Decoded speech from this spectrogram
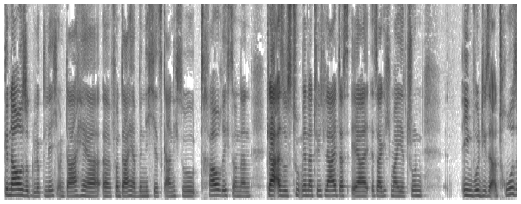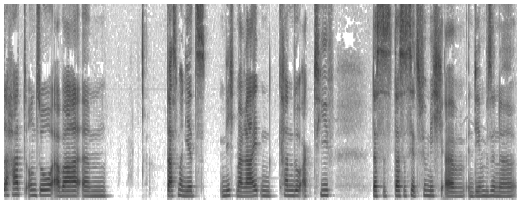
genauso glücklich und daher, äh, von daher bin ich jetzt gar nicht so traurig, sondern klar, also es tut mir natürlich leid, dass er, sage ich mal, jetzt schon irgendwo diese Arthrose hat und so, aber ähm, dass man jetzt nicht mehr reiten kann so aktiv, das ist, das ist jetzt für mich ähm, in dem Sinne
